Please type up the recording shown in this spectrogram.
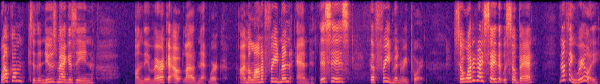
Welcome to the news magazine on the America Out Loud Network. I'm Ilana Freedman, and this is the Freedman Report. So, what did I say that was so bad? Nothing really,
